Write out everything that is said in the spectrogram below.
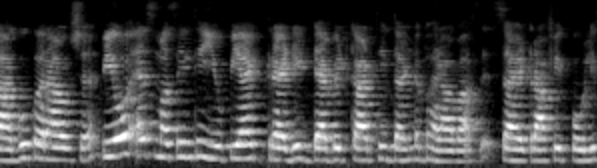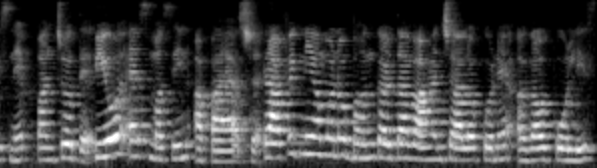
લાગુ કરાયો છે પીઓએસ મશીનથી યુપીઆઈ ક્રેડિટ, ડેબિટ કાર્ડથી દંડ ભરાવાશે. શહેર ટ્રાફિક પોલીસને પંચોતેર પીઓએસ મશીન અપાયા છે. ટ્રાફિક નિયમોનો ભંગ કરતા વાહન ચાલકોને અગાઉ પોલીસ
